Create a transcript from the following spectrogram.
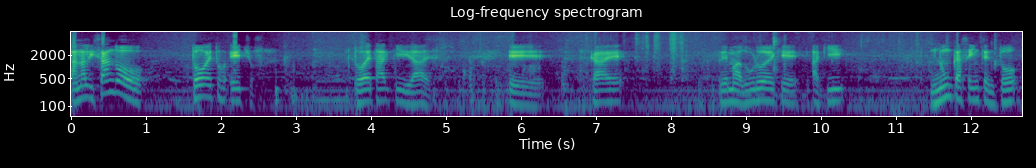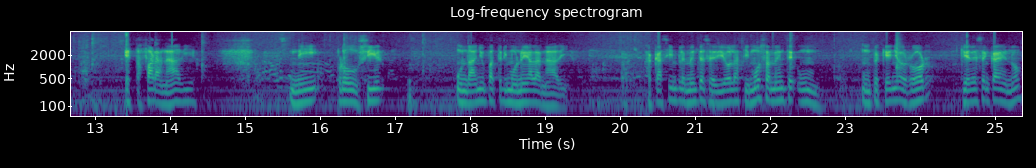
Analizando todos estos hechos, todas estas actividades, eh, cae de maduro de que aquí nunca se intentó estafar a nadie, ni producir un daño patrimonial a nadie. Acá simplemente se dio lastimosamente un, un pequeño error que desencadenó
